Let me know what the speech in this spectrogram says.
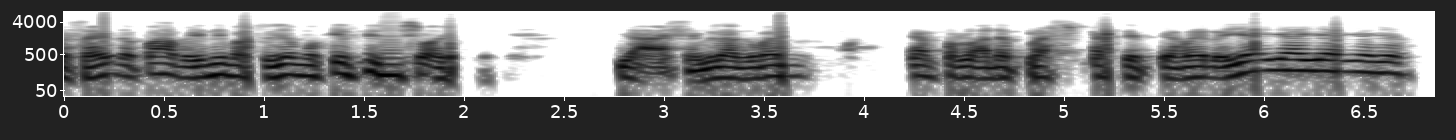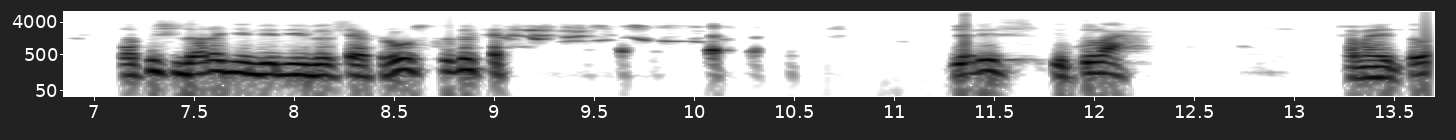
Wah, saya udah paham ini maksudnya mungkin soal ya saya bilang kan kan perlu ada perspektif yang lain. Ya ya ya ya ya. Tapi saudara nyindir-nyindir saya terus. Jadi itulah karena itu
